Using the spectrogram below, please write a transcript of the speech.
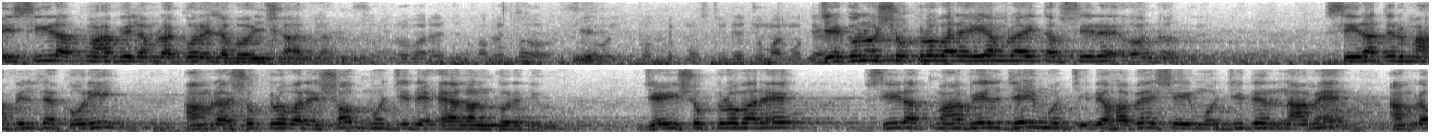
এই সিরাত মাহফিল আমরা করে যাব ইনশাআল্লাহ। যে কোনো শুক্রবারে এই আমরা এই তাফসিরে সিরাতের মাহফিলটা করি আমরা শুক্রবারে সব মসজিদে এলান করে দিব। যেই শুক্রবারে সিরাত মাহফিল যেই মসজিদে হবে, সেই মসজিদের নামে আমরা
